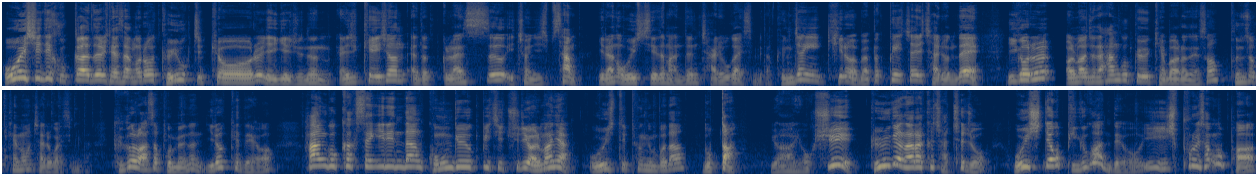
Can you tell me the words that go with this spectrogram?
OECD 국가들 대상으로 교육 지표를 얘기해주는 Education at a Glance 2023이라는 OECD에서 만든 자료가 있습니다. 굉장히 길어 몇백 페이지짜리 자료인데 이거를 얼마 전에 한국교육개발원에서 분석해놓은 자료가 있습니다. 그걸 와서 보면은 이렇게 돼요. 한국 학생 1인당 공교육비 지출이 얼마냐? OECD 평균보다 높다. 야 역시 교육의 나라 그 자체죠. OECD하고 비교가 안 돼요. 이 20% 이상 높아.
